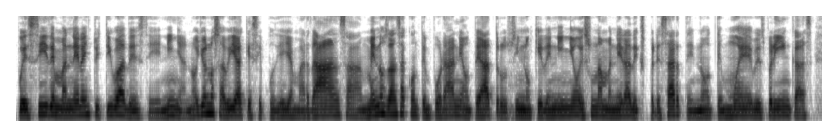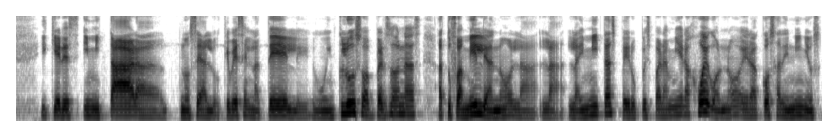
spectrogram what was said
pues sí, de manera intuitiva desde niña, ¿no? Yo no sabía que se podía llamar danza, menos danza contemporánea o teatro, sino que de niño es una manera de expresarte, ¿no? Te mueves, brincas y quieres imitar a, no sé, a lo que ves en la tele o incluso a personas, a tu familia, ¿no? La, la, la imitas, pero pues para mí era juego, ¿no? Era cosa de niños.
